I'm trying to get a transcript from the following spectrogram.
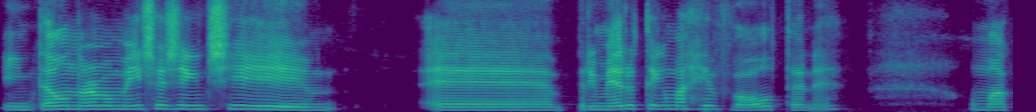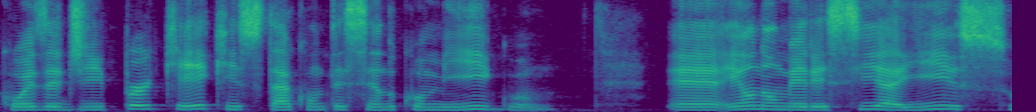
Então, normalmente a gente é, primeiro tem uma revolta, né? Uma coisa de por que, que isso está acontecendo comigo, é, eu não merecia isso,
